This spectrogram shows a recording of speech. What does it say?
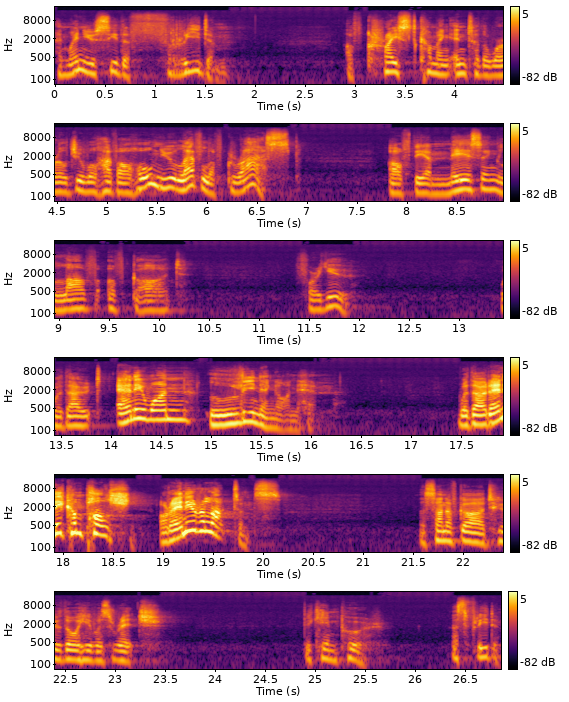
And when you see the freedom of Christ coming into the world, you will have a whole new level of grasp of the amazing love of God for you without anyone leaning on him, without any compulsion or any reluctance. The Son of God, who though he was rich, became poor. That's freedom.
